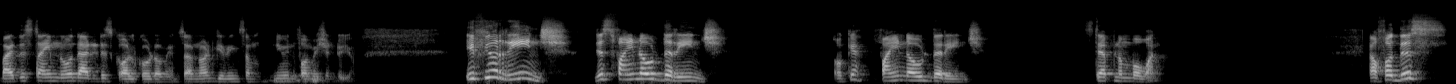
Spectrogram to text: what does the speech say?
by this time know that it is called codomain so i'm not giving some new information to you. If your range just find out the range okay find out the range. Step number 1 now for this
